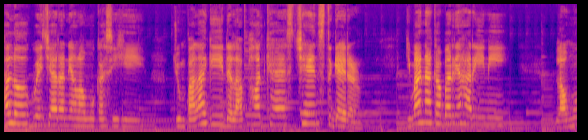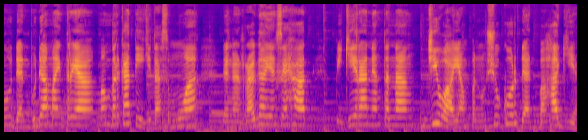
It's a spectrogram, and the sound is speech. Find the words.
Halo, gue Ciaran yang laumu kasihi. Jumpa lagi dalam podcast Change Together. Gimana kabarnya hari ini? Laumu dan Buddha Maitreya memberkati kita semua dengan raga yang sehat, pikiran yang tenang, jiwa yang penuh syukur dan bahagia.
